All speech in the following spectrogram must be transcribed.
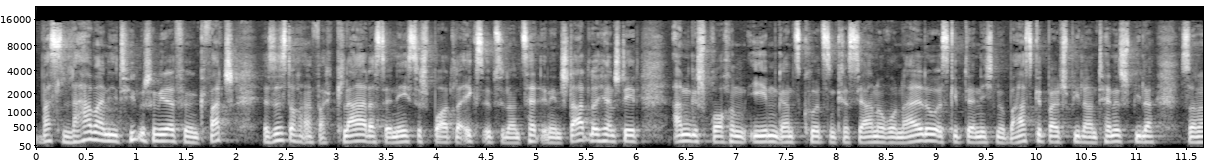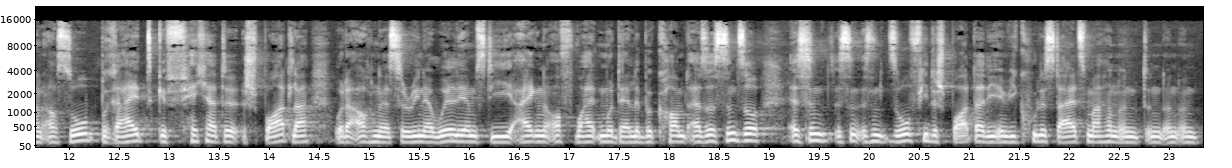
was labern die Typen schon wieder für einen Quatsch? Es ist doch einfach klar, dass der nächste Sportler XYZ in den Startlöchern steht. Angesprochen eben ganz kurz ein Cristiano Ronaldo. Es gibt ja nicht nur Basketballspieler und Tennisspieler, sondern auch so breit gefächerte Sportler oder auch eine Serena Williams, die eigene Off-White-Modelle bekommt. Also es sind so, es sind, es sind, es sind so viele Sportler, die irgendwie coole Styles machen und, und, und, und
